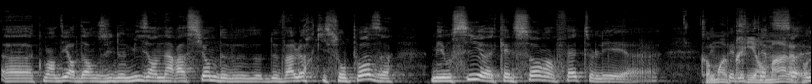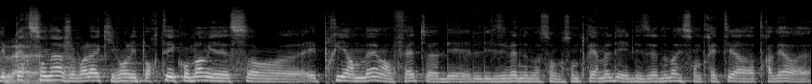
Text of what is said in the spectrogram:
comment dire, dans une mise en narration de, de valeurs qui s'opposent, mais aussi quelles sont en fait les Comment est pris en main Les personnages voilà, qui vont les porter, comment ils sont, euh, est pris en main, en fait, les, événements sont, sont, pris en main, les, événements ils sont traités à travers, euh,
